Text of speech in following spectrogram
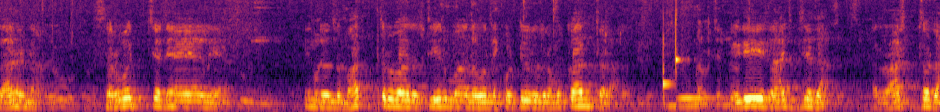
ಕಾರಣ ಸರ್ವೋಚ್ಚ ನ್ಯಾಯಾಲಯ ಇಂದೊಂದು ಮಹತ್ತರವಾದ ತೀರ್ಮಾನವನ್ನು ಕೊಟ್ಟಿರುವುದರ ಮುಖಾಂತರ ಇಡೀ ರಾಜ್ಯದ, ರಾಷ್ಟ್ರದ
